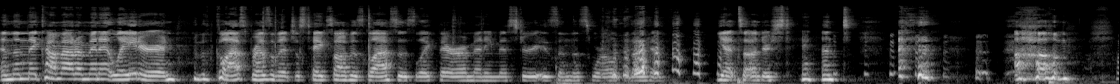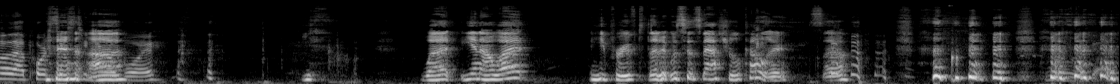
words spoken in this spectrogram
And then they come out a minute later, and the class president just takes off his glasses like there are many mysteries in this world that I have yet to understand. um, oh, that poor 16 year old uh, boy. what? You know what? He proved that it was his natural color, so. oh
